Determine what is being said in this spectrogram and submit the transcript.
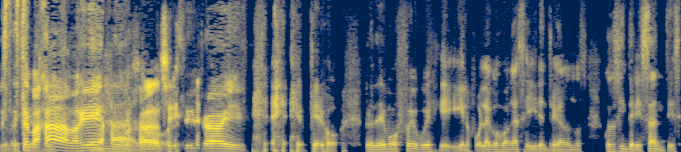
tema Está embajada, más bien. pero, pero tenemos fe, pues, que, los polacos van a seguir entregándonos cosas interesantes.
